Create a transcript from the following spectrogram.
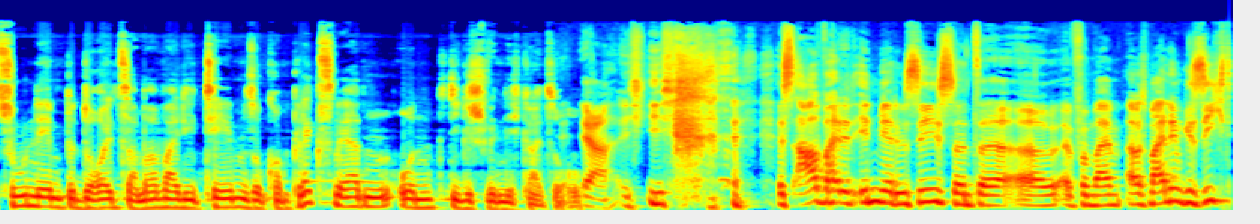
zunehmend bedeutsamer, weil die Themen so komplex werden und die Geschwindigkeit so hoch. Ja, ich, ich es arbeitet in mir, du siehst, und äh, äh von meinem, aus meinem Gesicht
